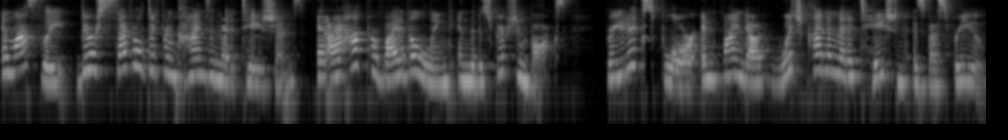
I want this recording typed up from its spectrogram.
And lastly, there are several different kinds of meditations, and I have provided the link in the description box for you to explore and find out which kind of meditation is best for you.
